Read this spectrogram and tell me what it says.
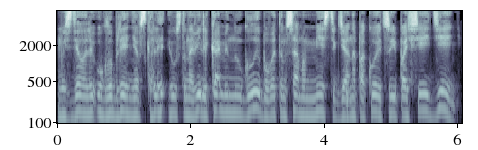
Мы сделали углубление в скале и установили каменную глыбу в этом самом месте, где она покоится и по сей день.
